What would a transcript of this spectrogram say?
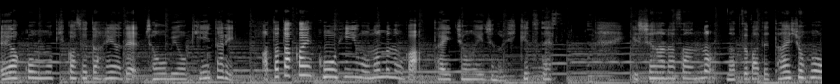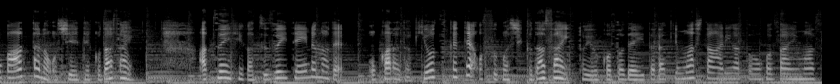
エアコンを効かせた部屋で茶帯を聞いたり、温かいコーヒーを飲むのが体調維持の秘訣です。石原さんの夏場で対処法があったら教えてください。暑い日が続いているので、お体気をつけてお過ごしください。ということでいただきました。ありがとうございます。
